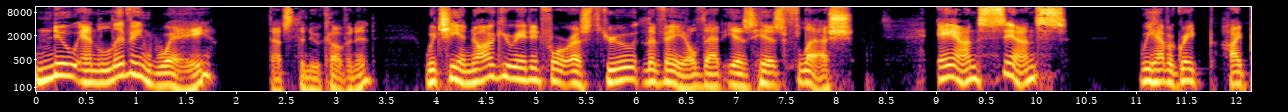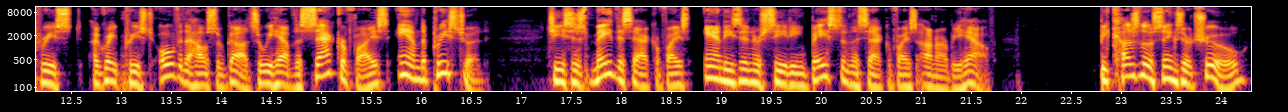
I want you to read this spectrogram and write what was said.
new and living way, that's the new covenant, which he inaugurated for us through the veil that is his flesh. And since we have a great high priest, a great priest over the house of God, so we have the sacrifice and the priesthood. Jesus made the sacrifice and he's interceding based on the sacrifice on our behalf. Because those things are true,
